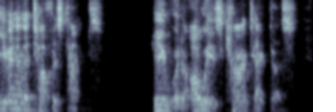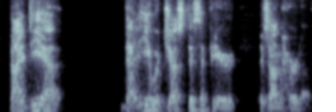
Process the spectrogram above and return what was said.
even in the toughest times. He would always contact us. The idea that he would just disappear is unheard of.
